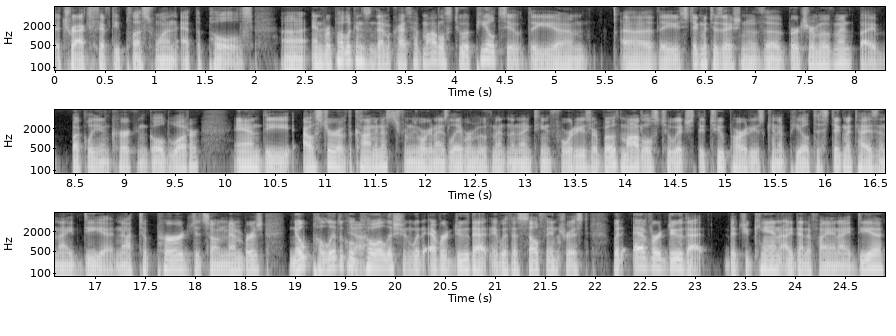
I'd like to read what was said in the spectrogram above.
attract 50 plus one at the polls. Uh, and Republicans and Democrats have models to appeal to. The um, uh, the stigmatization of the Bircher movement by Buckley and Kirk and Goldwater, and the ouster of the communists from the organized labor movement in the 1940s are both models to which the two parties can appeal to stigmatize an idea, not to purge its own members. No political yeah. coalition would ever do that with a self interest, would ever do that. But you can identify an idea,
